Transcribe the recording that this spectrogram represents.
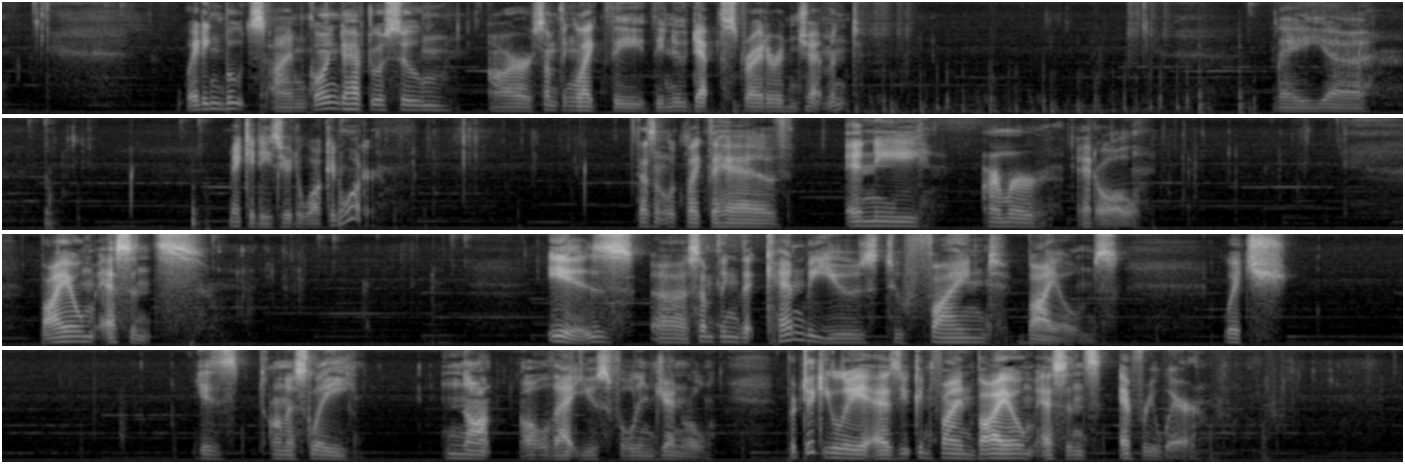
Wading boots, I'm going to have to assume are something like the, the new Depth Strider enchantment. They uh, make it easier to walk in water. Doesn't look like they have any armor at all. Biome Essence is uh, something that can be used to find biomes, which is honestly not all that useful in general, particularly as you can find biome essence everywhere.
